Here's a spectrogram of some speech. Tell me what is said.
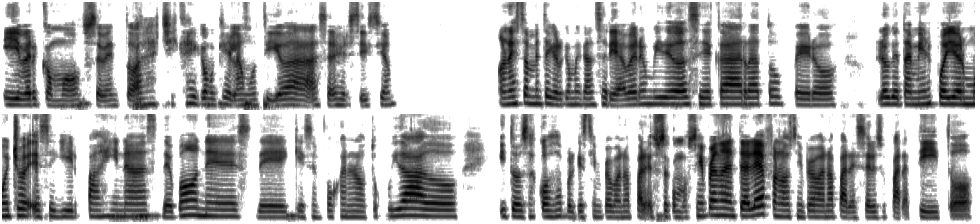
y ver cómo se ven todas las chicas y como que la motiva a hacer ejercicio. Honestamente creo que me cansaría ver un video así de cada rato, pero lo que también les puede ayudar mucho es seguir páginas de bones, de que se enfocan en autocuidado y todas esas cosas porque siempre van a aparecer, o sea, como siempre en el teléfono, siempre van a aparecer su aparatito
